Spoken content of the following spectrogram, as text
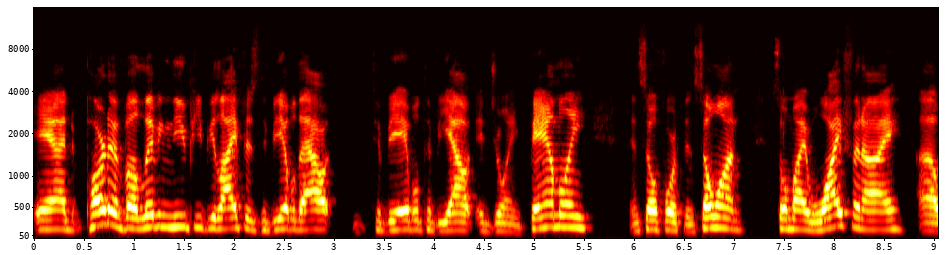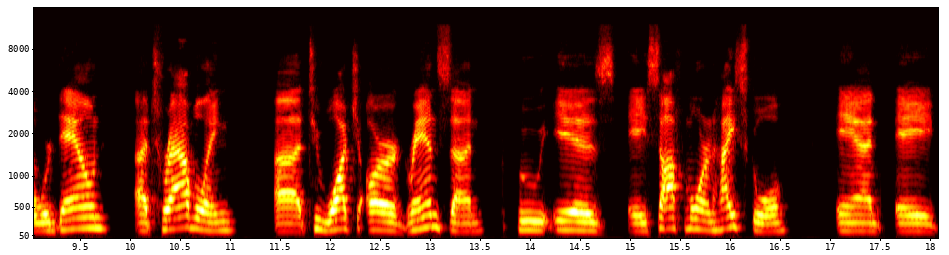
and part of uh, living the UPP life is to be able to out to be able to be out enjoying family and so forth and so on. So my wife and I uh, were down uh, traveling uh, to watch our grandson, who is a sophomore in high school and a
